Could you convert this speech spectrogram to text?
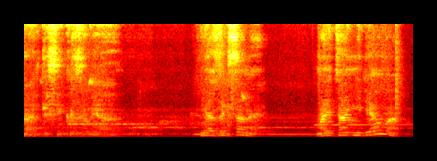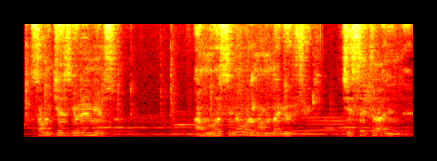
Neredesin kızım ya? Yazık sana. Manitan gidiyor ama son kez göremiyorsun. Ama o seni ormanda görecek. Ceset halinde.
